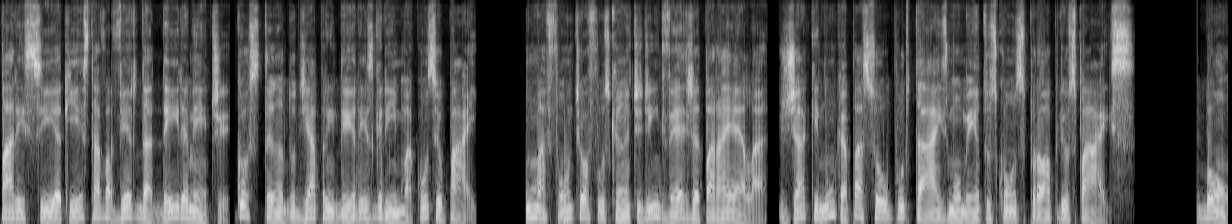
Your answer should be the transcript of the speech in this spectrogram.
parecia que estava verdadeiramente gostando de aprender esgrima com seu pai. Uma fonte ofuscante de inveja para ela, já que nunca passou por tais momentos com os próprios pais. Bom,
